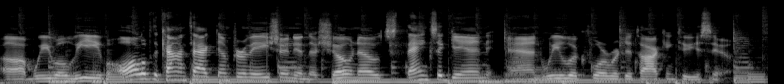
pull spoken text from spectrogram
um, we will leave all of the contact information in the show notes. Thanks again, and we look forward to talking to you soon.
